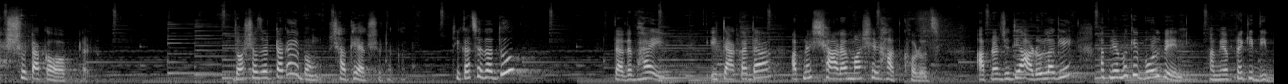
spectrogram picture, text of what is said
একশো টাকা আপনার। দশ হাজার টাকা এবং সাথে একশো টাকা। ঠিক আছে দাদু? দাদা ভাই, এই টাকাটা আপনার সারা মাসের হাত খরচ। আপনার যদি আরও লাগে, আপনি আমাকে বলবেন, আমি আপনাকে দিব।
